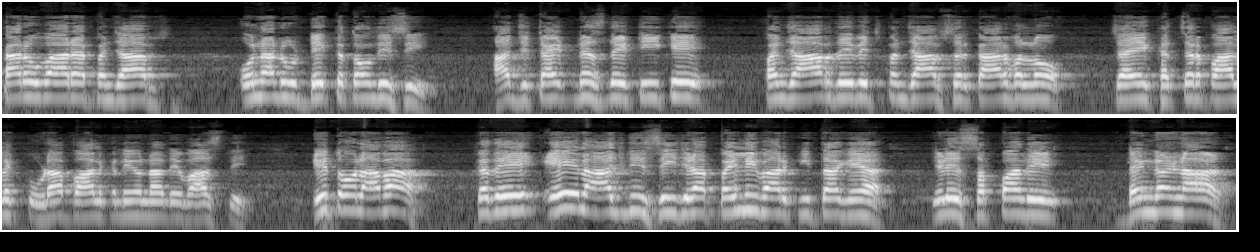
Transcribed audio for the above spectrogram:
ਕਾਰੋਬਾਰ ਹੈ ਪੰਜਾਬ, ਉਹਨਾਂ ਨੂੰ ਦਿੱਕਤ ਆਉਂਦੀ ਸੀ। ਅੱਜ ਟਾਈਟਨਸ ਦੇ ਟੀਕੇ ਪੰਜਾਬ ਦੇ ਵਿੱਚ ਪੰਜਾਬ ਸਰਕਾਰ ਵੱਲੋਂ ਚਾਹੇ ਖੱਚਰ ਪਾਲਕ, ਘੋੜਾ ਪਾਲਕ ਨੇ ਉਹਨਾਂ ਦੇ ਵਾਸਤੇ। ਇਹ ਤੋਂ ਇਲਾਵਾ ਕਦੇ ਇਹ ਇਲਾਜ ਨਹੀਂ ਸੀ ਜਿਹੜਾ ਪਹਿਲੀ ਵਾਰ ਕੀਤਾ ਗਿਆ, ਜਿਹੜੇ ਸੱਪਾਂ ਦੇ ਡੰਗਣ ਨਾਲ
